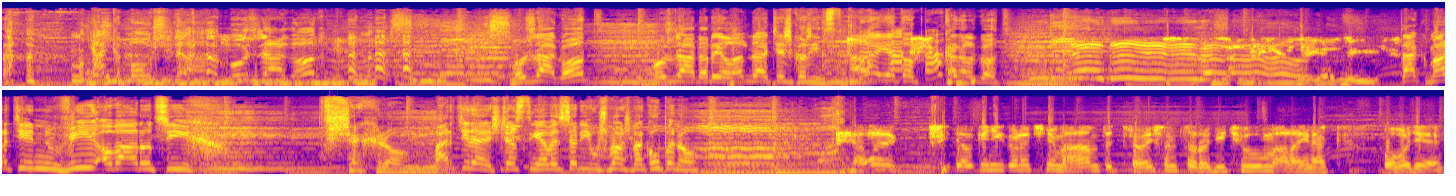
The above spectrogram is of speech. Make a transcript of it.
Tak možná. možná God? možná God? Možná Daniel Landa, těžko říct. Ale je to Karel God. Tak Martin ví o Vánocích všechno. Martine, šťastný a veselý, už máš nakoupeno. Ale přítelkyni konečně mám, teď přemýšlím co rodičům, ale jinak v pohodě.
